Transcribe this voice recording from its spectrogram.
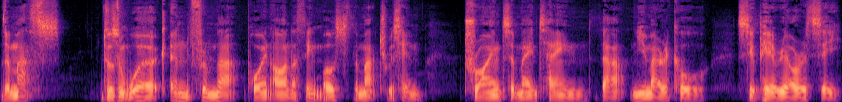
the maths doesn't work. And from that point on, I think most of the match was him trying to maintain that numerical superiority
